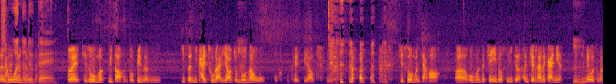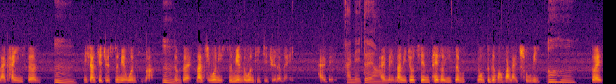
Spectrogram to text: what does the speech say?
想问的，对不对？对，其实我们遇到很多病人，医生一开出来药就说：“嗯、那我我可不可以不要吃？” 其实我们讲哈，呃，我们的建议都是一个很简单的概念。嗯、你今天为什么来看医生？嗯，你想解决失眠问题嘛？嗯，对不对？那请问你失眠的问题解决了没？还没，还没，对啊，还没。那你就先配合医生用这个方法来处理。嗯哼，对。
